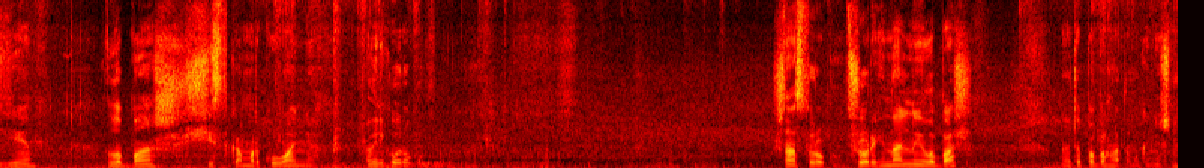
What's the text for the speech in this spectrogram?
є. Лабаш, шістка маркування. А він якого року? 16 року. Що, оригінальний лабаш? Ну це по-багатому, звісно.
